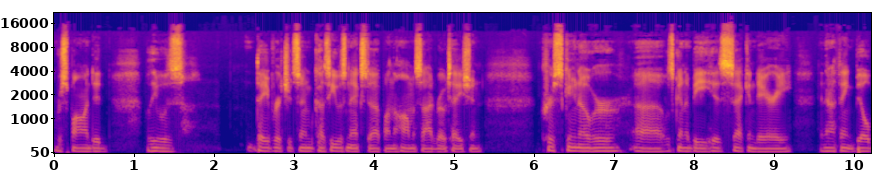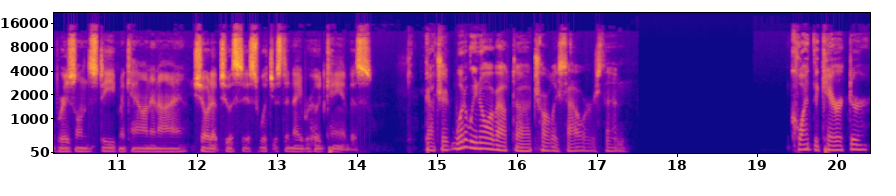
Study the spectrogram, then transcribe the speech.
responded. I believe it was Dave Richardson because he was next up on the homicide rotation. Chris Schoonover uh, was going to be his secondary, and then I think Bill Brislin, Steve McCown, and I showed up to assist with just a neighborhood canvas. gotcha. What do we know about uh, Charlie Sowers then? Quite the character.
